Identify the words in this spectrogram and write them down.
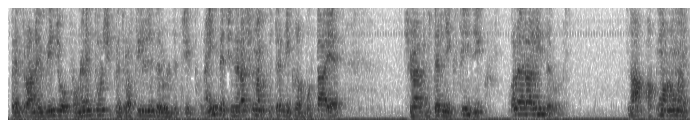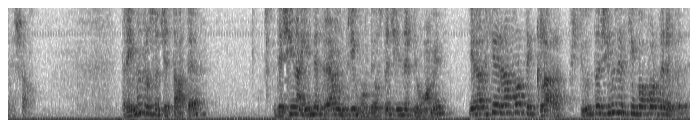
pentru a ne învinge oponentul și pentru a fi liderul de trip. Înainte, cine era cel mai puternic la bătaie, cel mai puternic fizic, ăla era liderul. Da? Acum nu mai este așa. Trăim într-o societate, deși înainte trăiam în triburi de 150 de oameni, ierarhia era foarte clară, știută și nu se schimba foarte repede.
